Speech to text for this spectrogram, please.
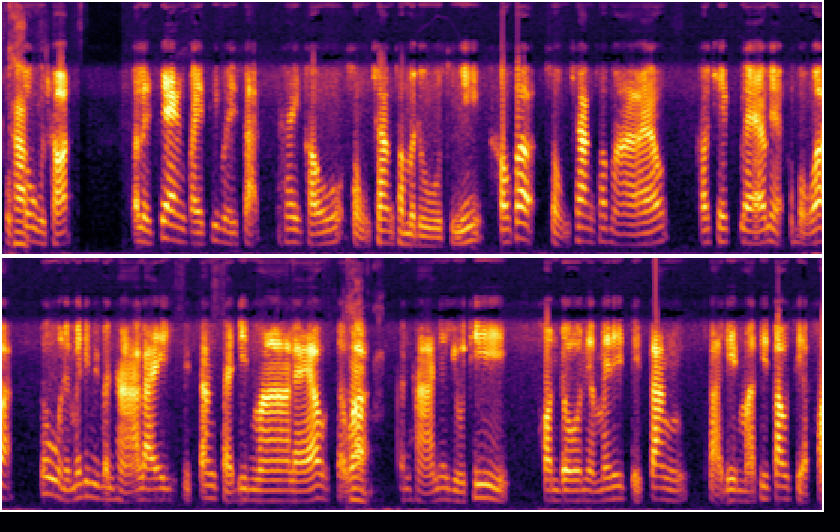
ถูกครับตู้ช็อตก็เลยแจ้งไปที่บริษัทให้เขาส่งช่างเข้ามาดู ทีนี้เขาก็ส่งช่างเข้ามาแล้วเขาเช็คแล้วเนี่ยเขาบอกว่าตู้เนี่ยไม่ได้มีปัญหาอะไรติดตั้งสายดินมาแล้ว แต่ว่าครับปัญหาเนี่ยอยู่ที่คอนโดเนี่ยไม่ได้ติดตั้งสายดินมาที่เต้าเสียบไฟ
